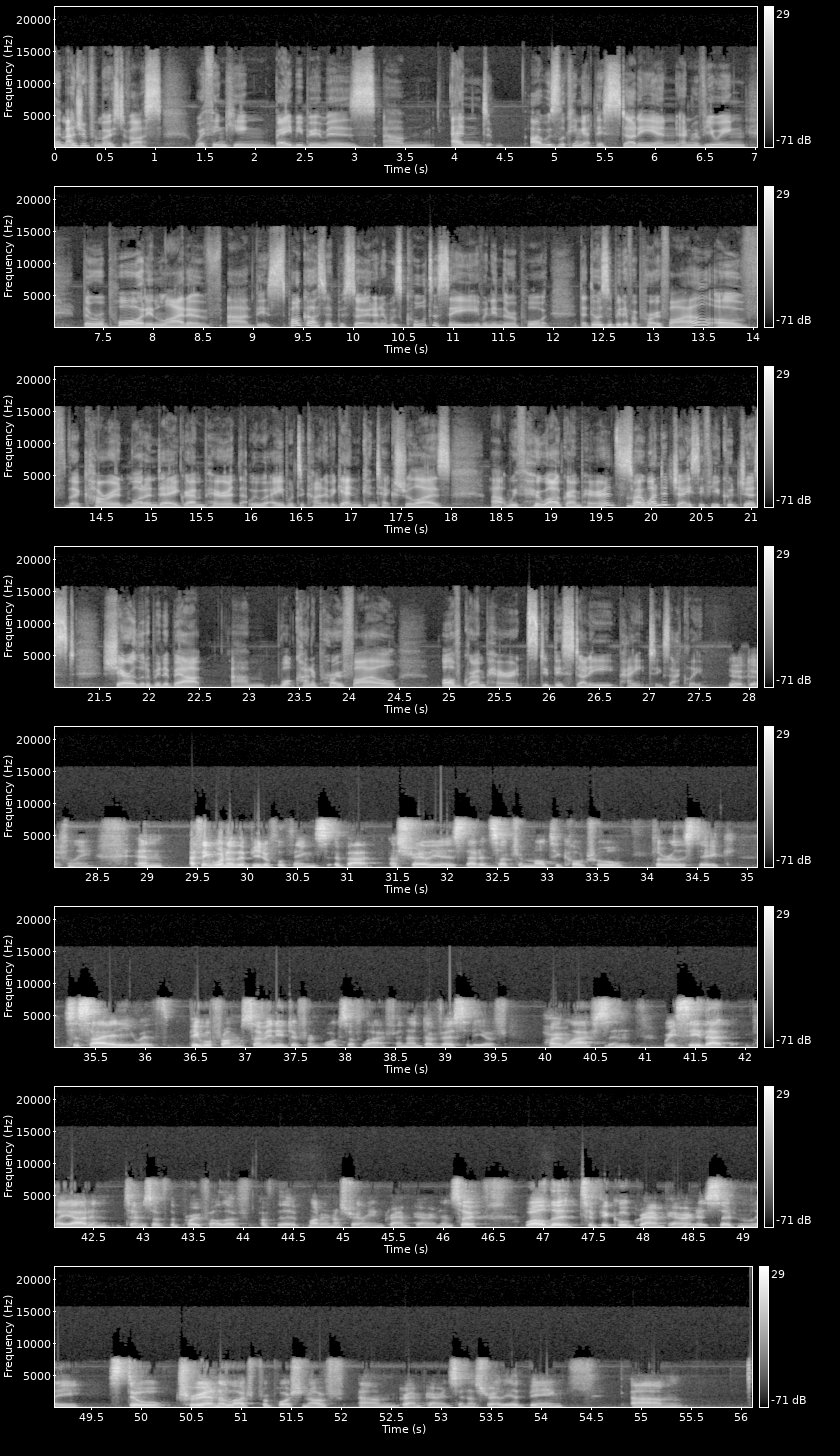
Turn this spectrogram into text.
I imagine for most of us, we're thinking baby boomers. Um, and I was looking at this study and, and reviewing the report in light of uh, this podcast episode. And it was cool to see, even in the report, that there was a bit of a profile of the current modern day grandparent that we were able to kind of, again, contextualize uh, with who are grandparents. So I wondered, Jace, if you could just share a little bit about um, what kind of profile of grandparents did this study paint exactly? Yeah, definitely. And I think one of the beautiful things about Australia is that it's such a multicultural, pluralistic society with people from so many different walks of life and a diversity of home lives. And we see that play out in terms of the profile of, of the modern Australian grandparent. And so while the typical grandparent is certainly still true and a large proportion of um, grandparents in Australia being um,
